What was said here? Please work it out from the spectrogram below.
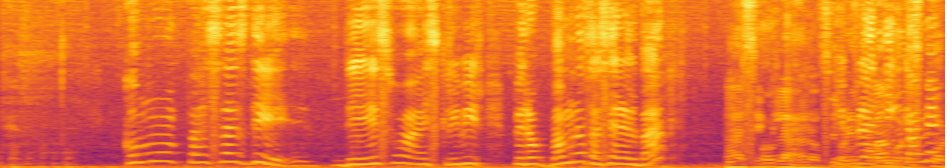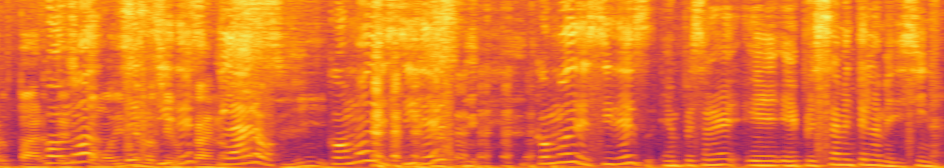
¿cómo pasas de, de eso a escribir? Pero vámonos a hacer el back. Ah, sí, claro. Y Pues platícame por partes, cómo como dicen los decides, cirujanos. claro, Sí. cómo decides, cómo decides empezar eh, eh, precisamente en la medicina.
